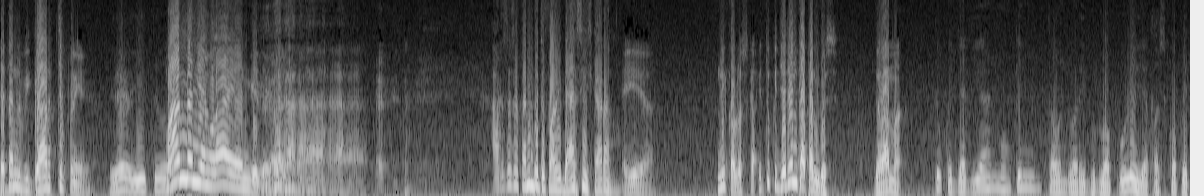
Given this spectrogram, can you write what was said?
Setan lebih garcep nih. Ya itu. Mana nih yang lain gitu? Harusnya setan butuh validasi sekarang. Iya. Ini kalau itu kejadian kapan Gus? Udah lama? Itu kejadian mungkin tahun 2020 ya pas covid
